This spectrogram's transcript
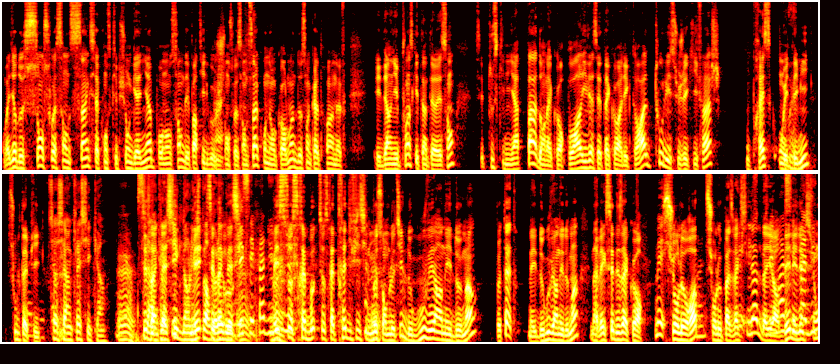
on va dire, de 165 circonscriptions gagnables pour l'ensemble des partis de gauche. Ouais. 165, on est encore loin de 289. Et dernier point, ce qui est intéressant, c'est tout ce qu'il n'y a pas dans l'accord. Pour arriver à cet accord électoral, tous les sujets qui fâchent, ou presque, ont été mis sous le tapis. Ça, c'est un classique. Hein. Mmh. C'est un, un, classique dans l'histoire de la gauche. Mais, mais ce, serait, ce serait très difficile, me semble-t-il, de gouverner demain peut-être, mais de gouverner demain bah, avec ces désaccords. Mais, sur l'Europe, ouais. sur le pass vaccinal d'ailleurs, dès l'élection.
